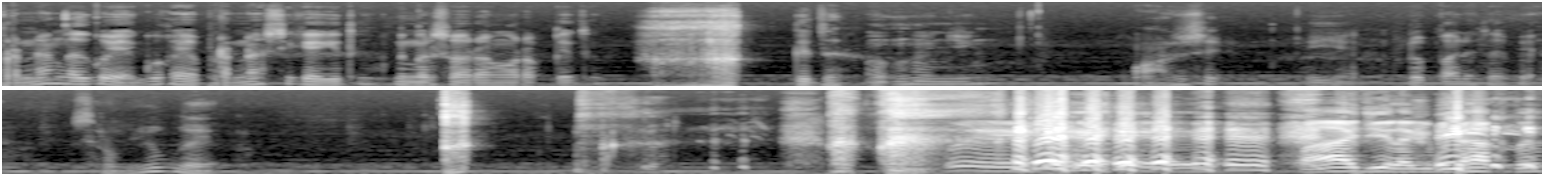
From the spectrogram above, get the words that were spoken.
pernah nggak gue ya Gue kayak pernah sih kayak gitu Dengar suara ngorok gitu gitu. Heeh, anjing Masa sih? Iya lupa deh tapi ya Serem juga ya. Wih Pak Haji lagi bedak tuh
